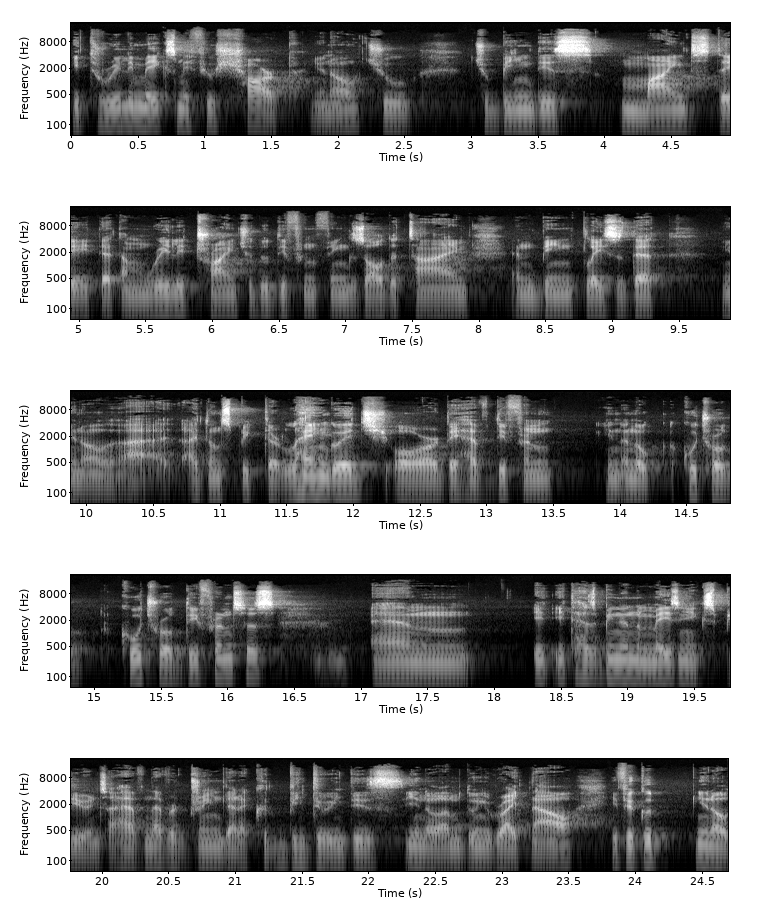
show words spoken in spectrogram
it really makes me feel sharp, you know, to to be in this mind state that I'm really trying to do different things all the time and being places that you know I, I don't speak their language or they have different you know cultural cultural differences mm-hmm. and it, it has been an amazing experience. I have never dreamed that I could be doing this, you know, I'm doing right now. If you could, you know,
